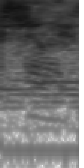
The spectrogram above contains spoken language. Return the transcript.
Selection.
